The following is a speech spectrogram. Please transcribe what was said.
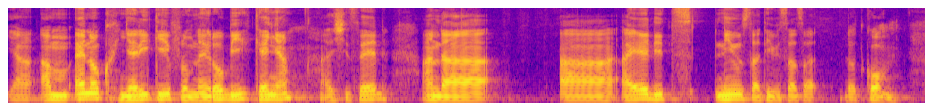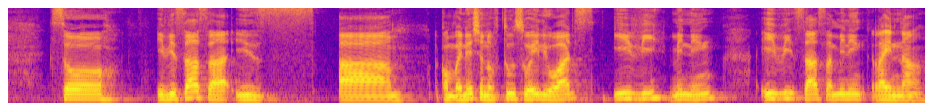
Yeah, I'm Enock Nyariki from Nairobi, Kenya, as she said, and uh, uh, I edit news at hivisasa.com. So, hivisasa is um, a combination of two Swahili words, hivi meaning hivi sasa meaning right now.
